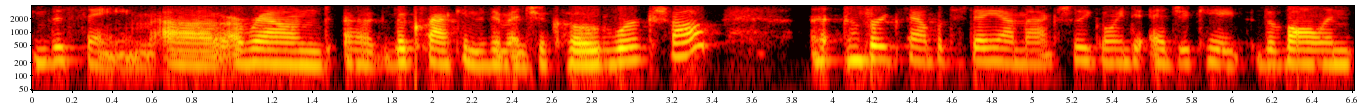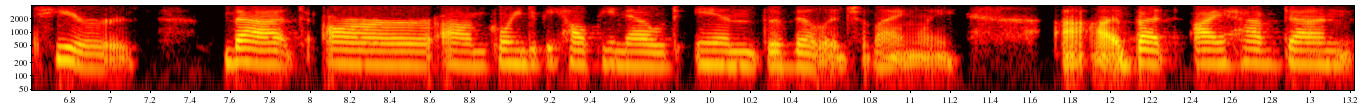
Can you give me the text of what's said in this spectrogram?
the same uh, around uh, the Cracking the Dementia Code workshop. For example, today I'm actually going to educate the volunteers that are um, going to be helping out in the village, Langley. Uh, but I have done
